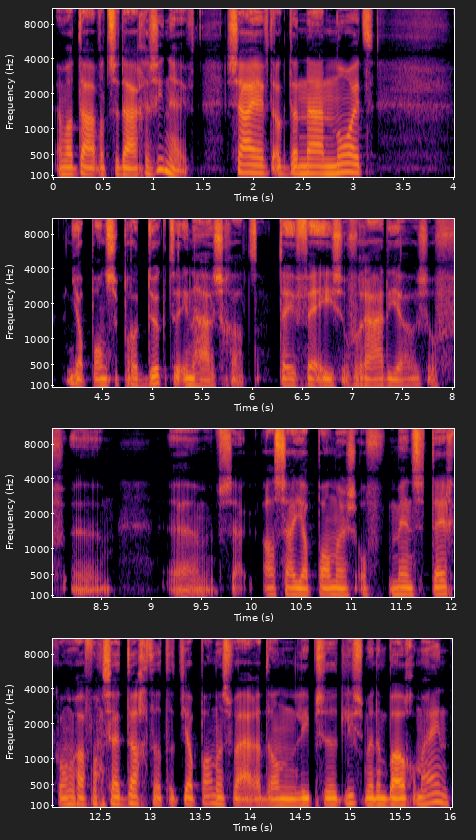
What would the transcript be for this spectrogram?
En wat, daar, wat ze daar gezien heeft. Zij heeft ook daarna nooit Japanse producten in huis gehad. TV's of radio's of... Ehm, ehm, als zij Japanners of mensen tegenkwam waarvan zij dacht dat het Japanners waren, dan liep ze het liefst met een boog omheen.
